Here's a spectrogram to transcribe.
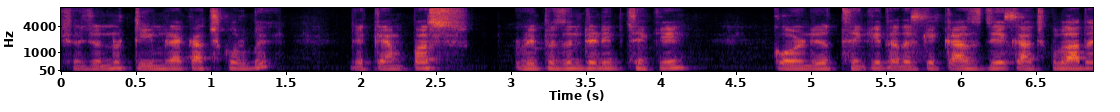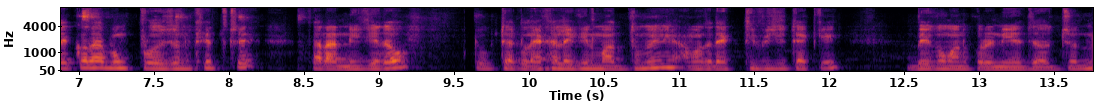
সেজন্য টিমরা কাজ করবে। যে ক্যাম্পাস রিপ্রেজেন্টেটিভ থেকে কোঅর্ডিনেটর থেকে তাদেরকে কাজ দিয়ে কাজগুলো আদায় করা এবং প্রয়োজন ক্ষেত্রে তারা নিজেরাও টুকটাক লেখালেখির মাধ্যমে আমাদের অ্যাক্টিভিটিটাকে বেগমান করে নিয়ে যাওয়ার জন্য।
